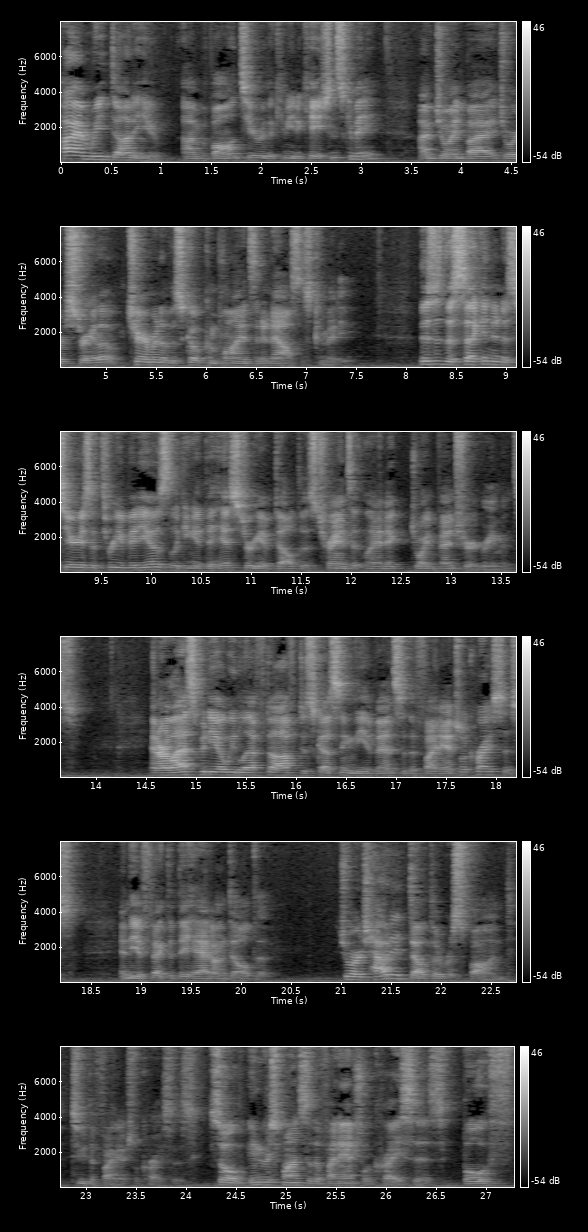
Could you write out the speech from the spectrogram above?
Hi, I'm Reed Donahue. I'm a volunteer with the Communications Committee. I'm joined by George Strelo, Chairman of the Scope Compliance and Analysis Committee. This is the second in a series of three videos looking at the history of Delta's transatlantic joint venture agreements. In our last video, we left off discussing the events of the financial crisis and the effect that they had on Delta. George, how did Delta respond to the financial crisis? So, in response to the financial crisis, both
